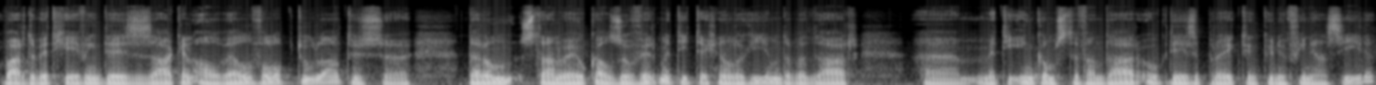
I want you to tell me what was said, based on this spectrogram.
waar de wetgeving deze zaken al wel volop toelaat. Dus uh, daarom staan wij ook al zo ver met die technologie, omdat we daar met die inkomsten van daar ook deze projecten kunnen financieren.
